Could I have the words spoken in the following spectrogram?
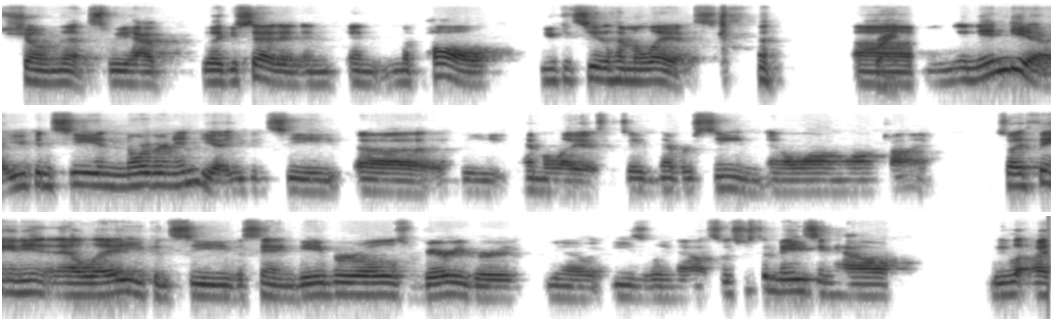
shown this. We have, like you said, in, in, in Nepal, you can see the Himalayas. uh, right. in, in, India, you can see in northern India, you can see uh, the Himalayas, which they've never seen in a long, long time. So I think in, in LA, you can see the San Gabriels very, very, you know, easily now. So it's just amazing how we. I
